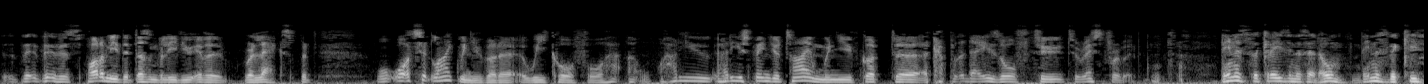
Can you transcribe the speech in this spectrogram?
th- th- there's part of me that doesn't believe you ever relax. But what's it like when you've got a, a week off, or how, how do you how do you spend your time when you've got uh, a couple of days off to to rest for a bit? Then it's the craziness at home. Then it's the kids.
